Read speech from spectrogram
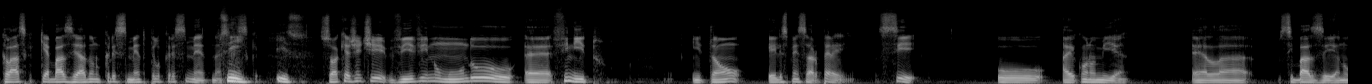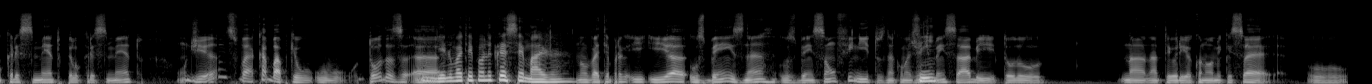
clássica que é baseada no crescimento pelo crescimento, né? Sim, isso. Só que a gente vive num mundo é, finito. Então, eles pensaram, peraí, se o, a economia ela se baseia no crescimento pelo crescimento, um dia isso vai acabar, porque o, o- todas... a- Ninguém não vai ter pra onde crescer mais, né? não vai ter pra, e, e a- os bens né os bens são finitos né como a gente Sim. bem sabe todo na, na teoria econômica isso é o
